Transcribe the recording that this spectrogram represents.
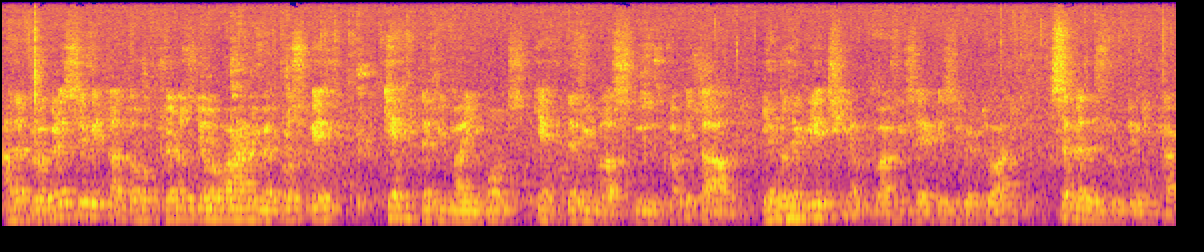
Ale progresivita toho přerozdělování ve prospěch těch, kteří mají moc, těch, kteří vlastní kapitál, je mnohem větší a vytváří se jakýsi virtuální sebedestruktivní tlak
